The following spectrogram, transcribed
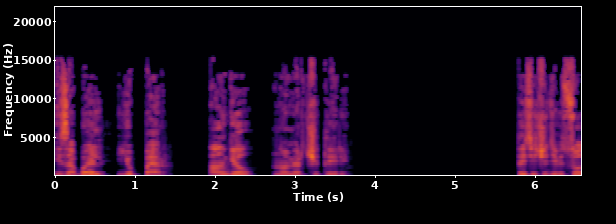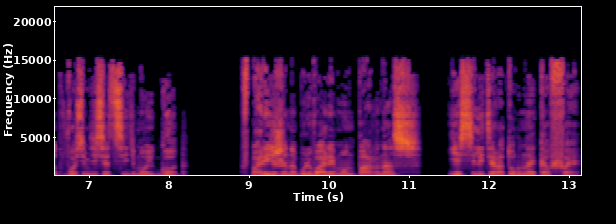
Изабель Юпер. Ангел номер 4. 1987 год. В Париже на бульваре Монпарнас есть литературное кафе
